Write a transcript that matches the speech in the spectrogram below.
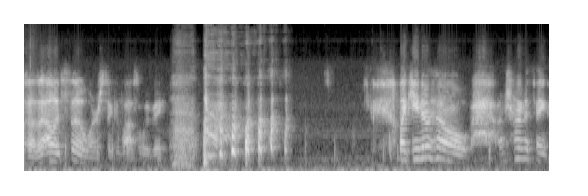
thought, oh, it's the worst it could possibly be. like you know how I'm trying to think.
